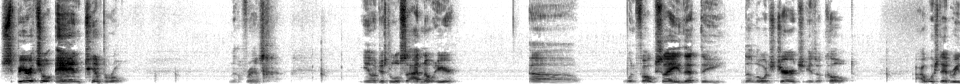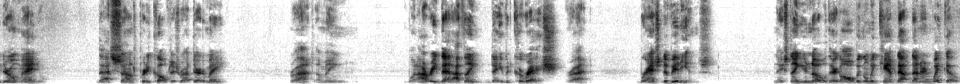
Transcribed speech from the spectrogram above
spiritual and temporal. Now, friends, you know, just a little side note here. Uh, when folks say that the the Lord's church is a cult, I wish they'd read their own manual. That sounds pretty cultish right there to me. Right? I mean, when I read that, I think David Koresh, right? Branch Davidians. Next thing you know, they're all going to be camped out down there in Waco.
